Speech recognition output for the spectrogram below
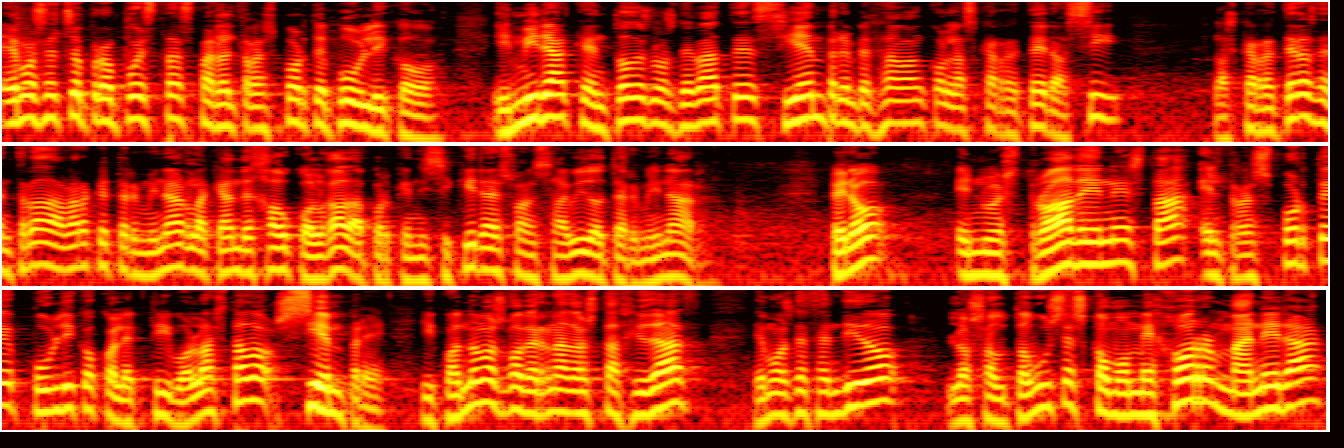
Hemos hecho propuestas para el transporte público y mira que en todos los debates siempre empezaban con las carreteras. Sí, las carreteras de entrada habrá que terminar la que han dejado colgada porque ni siquiera eso han sabido terminar. Pero en nuestro ADN está el transporte público colectivo. Lo ha estado siempre. Y cuando hemos gobernado esta ciudad, hemos defendido los autobuses como mejor manera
